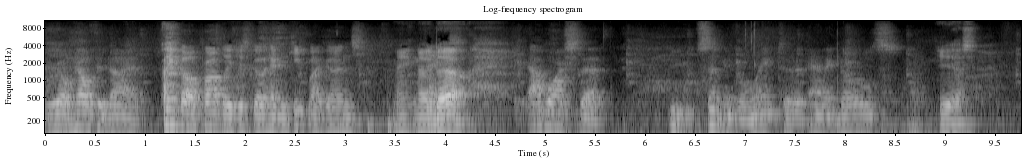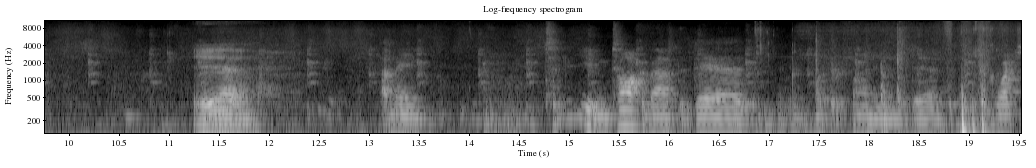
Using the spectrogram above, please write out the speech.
Real healthy diet. I think I'll probably just go ahead and keep my guns. ain't no Thanks. doubt. I watched that. You sent me the link to anecdotals. Yes. Yeah. I mean, t- you can talk about the dead and, and what they're finding in the dead. but Watch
